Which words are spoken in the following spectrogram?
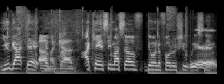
Python. you got that. Oh my god! I, I can't see myself doing a photo shoot with a Yeah, you,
